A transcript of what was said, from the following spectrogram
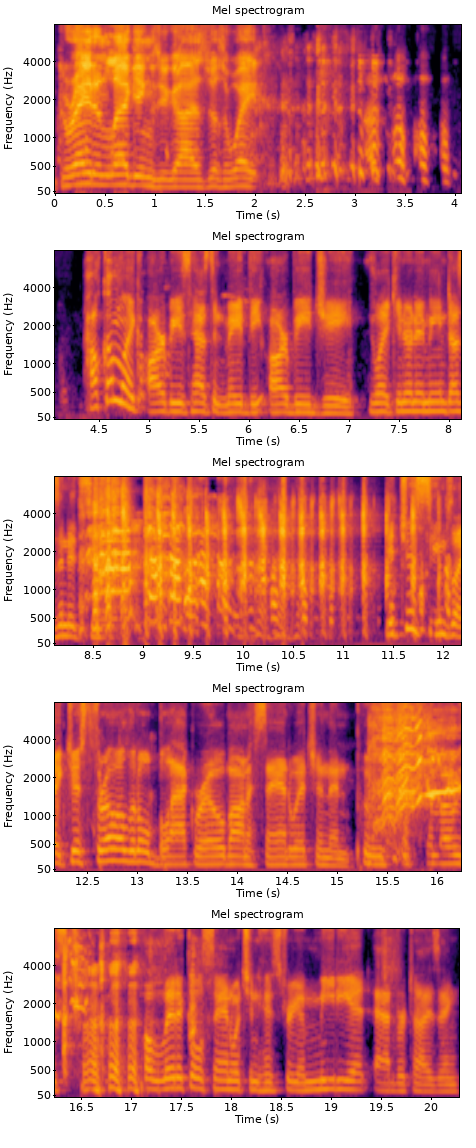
great in leggings, you guys. Just wait. How come like Arby's hasn't made the RBG? Like, you know what I mean? Doesn't it seem It just seems like just throw a little black robe on a sandwich and then poof, it's the most political sandwich in history. Immediate advertising.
